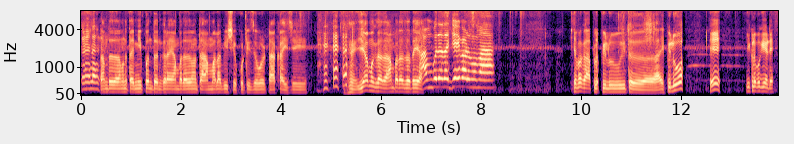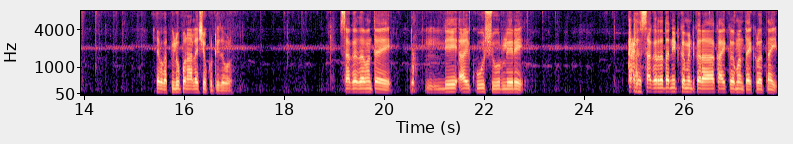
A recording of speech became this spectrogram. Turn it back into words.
कळलं. का? रामदास दादा म्हणत आहे मी पण धनगर आहे अंबादादा म्हणता आम्हाला बी शेकोटी जवळ टाकायचे. या मग दादा अंबादास दादा या. आंबू दादा जय बाळू मामा. हे बघा आपलं पिलू इथं आहे पिलू. ए इकडं बघ येड्या. हे बघा पिलू पण आलाय शेकोटी जवळ सागरदा म्हणताय ले ऐकू शूर ले रे. सागर दादा नीट कमेंट करा. काय क म्हणताय कळत नाही.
